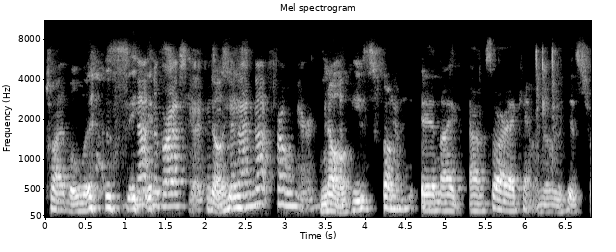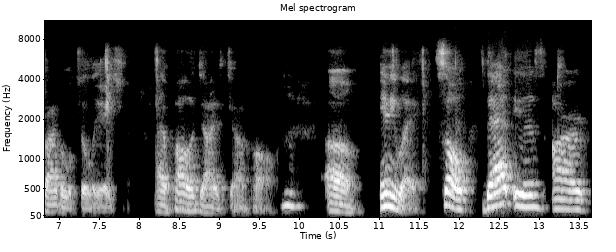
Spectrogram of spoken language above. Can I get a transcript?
tribalism. Not Nebraska, No, he said, he's- I'm not from here. No, he's from, and I, I'm sorry, I can't remember his tribal affiliation. I apologize, John Paul. Hmm. Um, anyway, so that is our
